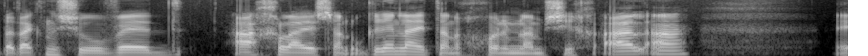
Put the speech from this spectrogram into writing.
בדקנו שהוא עובד אחלה יש לנו green light אנחנו יכולים להמשיך הלאה. אה,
